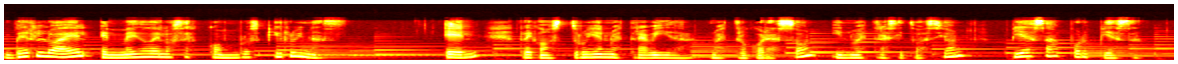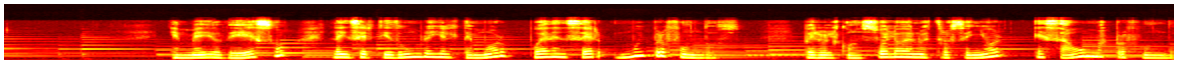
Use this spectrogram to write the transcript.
verlo a Él en medio de los escombros y ruinas. Él reconstruye nuestra vida, nuestro corazón y nuestra situación pieza por pieza. En medio de eso, la incertidumbre y el temor pueden ser muy profundos, pero el consuelo de nuestro Señor es aún más profundo.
